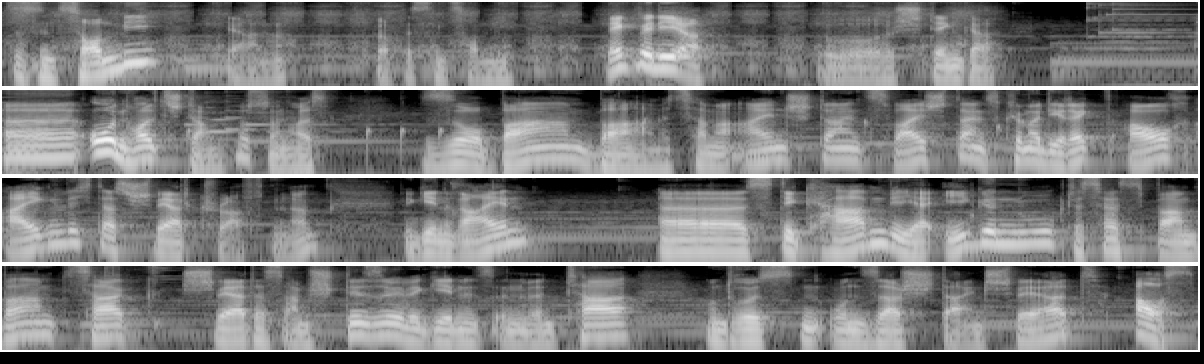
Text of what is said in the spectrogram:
Ist das ein Zombie? Ja, ne? Ich glaube, das ist ein Zombie. Weg mit dir! Oh, Stinker. Äh, oh, ein Holzstamm. Das ist doch nice. So, bam, bam. Jetzt haben wir einen Stein, zwei Steine. Jetzt können wir direkt auch eigentlich das Schwert craften, ne? Wir gehen rein. Äh, Stick haben wir ja eh genug. Das heißt, bam, bam, zack. Schwert ist am Stissel. Wir gehen ins Inventar und rüsten unser Steinschwert aus.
